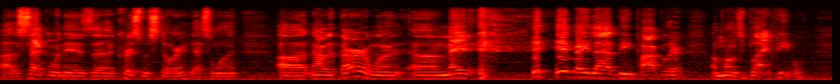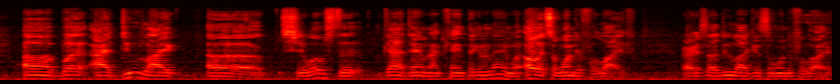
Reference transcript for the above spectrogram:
Uh, the second one is uh, Christmas Story, that's one. Uh, now the third one uh, may it may not be popular amongst black people, uh, but I do like uh, shit. What was the God damn it? I can't think of the name. Oh, It's a Wonderful Life. All right, so I do like It's a Wonderful Life.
